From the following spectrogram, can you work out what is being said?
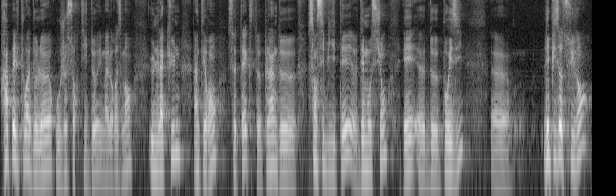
rappelle-toi de l'heure où je sortis d'eux, et malheureusement, une lacune interrompt ce texte plein de sensibilité, d'émotion et euh, de poésie. Euh, l'épisode suivant,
